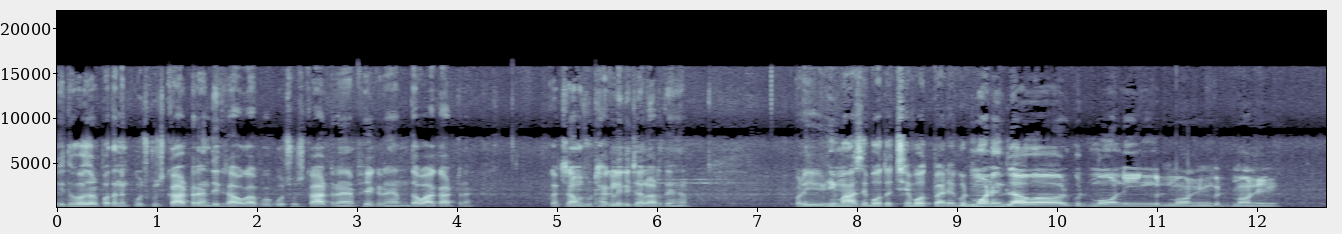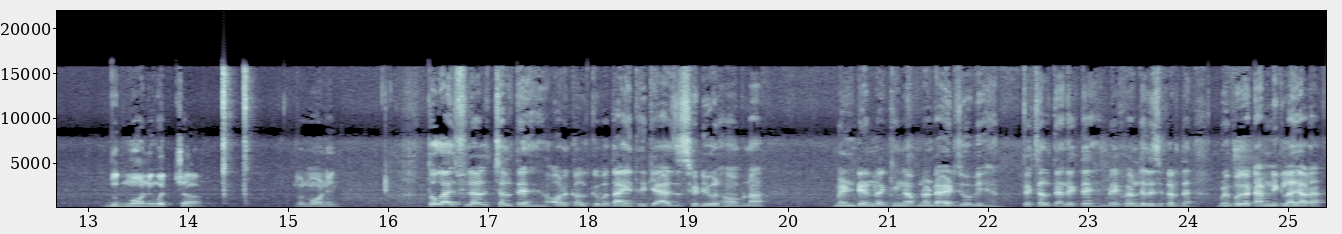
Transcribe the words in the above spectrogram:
इधर उधर पता नहीं कुछ कुछ काट रहे हैं, दिख रहा होगा आपको कुछ कुछ काट रहे हैं, फेंक रहे हैं, दवा काट रहे हैं। कचरा में उठा के लेके चला रहे हैं। पर ये भी वहाँ से बहुत अच्छे हैं, बहुत प्यारे good morning Dilawar good morning good morning good morning good morning बच्चा। गुड मॉर्निंग तो गाइज़ फ़िलहाल चलते हैं और कल के बताए थे कि एज ए शेड्यूल हम अपना मेंटेन रखेंगे, अपना डाइट जो भी है। फिर चलते हैं, देखते हैं। ब्रेकफास्ट जल्दी से करते हैं। ब्रेकफास्ट का टाइम निकला जा रहा है।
